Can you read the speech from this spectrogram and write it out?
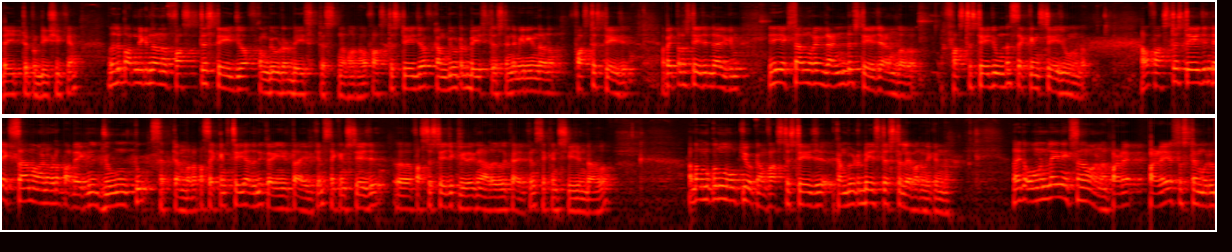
ഡേറ്റ് പ്രതീക്ഷിക്കാം. അതിൽ പറഞ്ഞിരിക്കുന്നതാണ് first stage of computer based test എന്ന് പറഞ്ഞത് first stage of computer based test എന്റെ മീനിങ് എന്താണ്? ഫസ്റ്റ് സ്റ്റേജ് അപ്പോൾ എത്ര സ്റ്റേജ് ഉണ്ടായിരിക്കും ഈ എക്സാം എന്ന് പറയുന്നത് രണ്ട് സ്റ്റേജാണുള്ളത് ഫസ്റ്റ് സ്റ്റേജും ഉണ്ട് സെക്കൻഡ് സ്റ്റേജും ഉണ്ട്. അപ്പോൾ ഫസ്റ്റ് സ്റ്റേജിന്റെ എക്സാം ആണ് ഇവിടെ പറഞ്ഞിരിക്കുന്നത് ജൂൺ ടു സെപ്റ്റംബർ അപ്പോൾ സെക്കൻഡ് സ്റ്റേജ് അതിന് കഴിഞ്ഞിട്ടായിരിക്കും. Second stage first stage clear ചെയ്യുന്ന ആളുകൾക്കായിരിക്കും സെക്കൻഡ് സ്റ്റേജ് ഉണ്ടാവുക. അപ്പോൾ നമുക്കൊന്ന് നോക്കി നോക്കാം. First stage computer based test അല്ലേ പറഞ്ഞിരിക്കുന്നത്? അതായത് ഓൺലൈൻ എക്സാം ആണ്. പഴയ പഴയ സിസ്റ്റം ഒരു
